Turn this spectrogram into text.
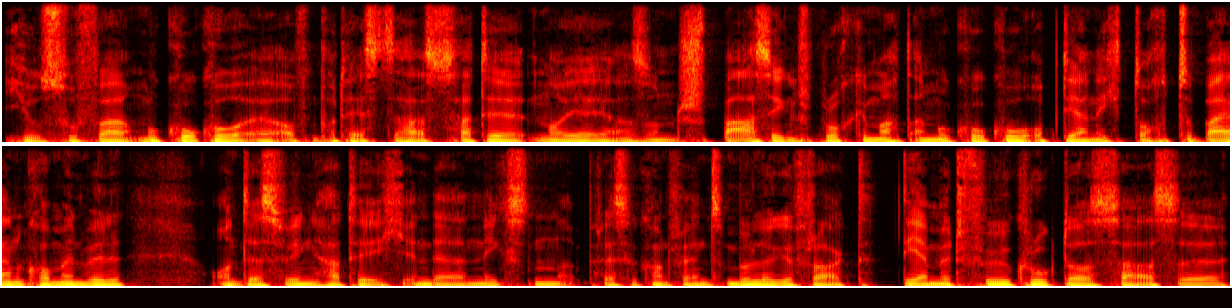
Yusufa Mokoko äh, auf dem Protest saß, hatte Neuer ja so einen spaßigen Spruch gemacht an Mokoko, ob der nicht doch zu Bayern kommen will. Und deswegen hatte ich in der nächsten Pressekonferenz Müller gefragt, der mit Füllkrug da saß, äh,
